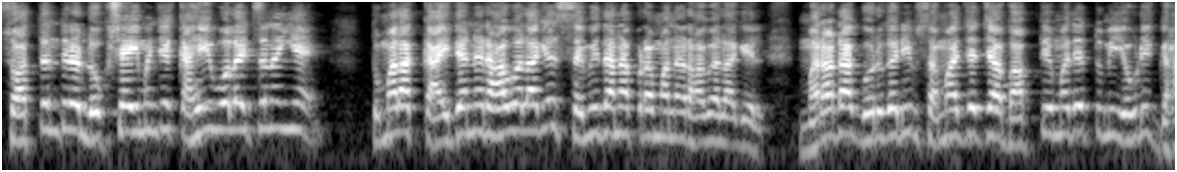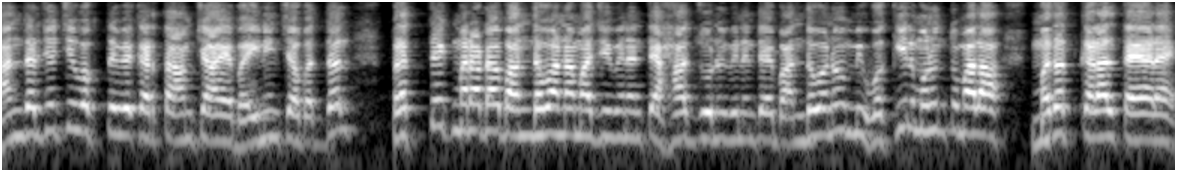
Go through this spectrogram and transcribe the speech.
स्वातंत्र्य लोकशाही म्हणजे काही बोलायचं नाहीये. तुम्हाला कायद्याने राहावं लागेल संविधानाप्रमाणे राहावं लागेल. मराठा गोरगरीब समाजाच्या बाबतीमध्ये तुम्ही एवढी घाण दर्जाची वक्तव्य करता आमच्या आई बहिणींच्या बद्दल. प्रत्येक मराठा बांधवांना माझी विनंती हात जोडून विनंती आहे बांधवांनो मी वकील म्हणून तुम्हाला मदत करायला तयार आहे.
